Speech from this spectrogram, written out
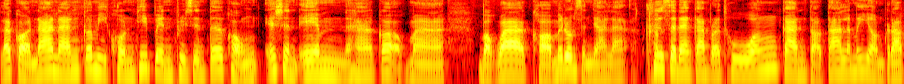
แล้วก่อนหน้านั้นก็มีคนที่เป็นพรีเซนเตอร์ของ H&M นะคะก็ออกมาบอกว่าขอไม่ร่วมสัญญาแล้ว คือแสดงการประท้วงการต่อต้านและไม่ยอมรับ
